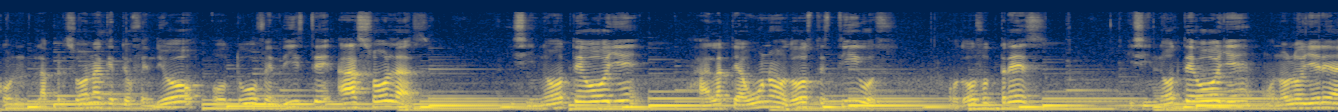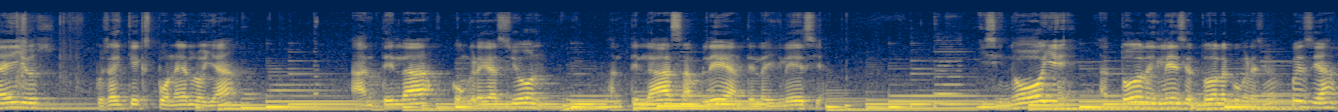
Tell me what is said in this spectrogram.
con la persona que te ofendió o tú ofendiste a solas. Y si no te oye, jálate a uno o dos testigos, o dos o tres. Y si no te oye o no lo oyere a ellos, pues hay que exponerlo ya ante la congregación, ante la asamblea, ante la iglesia. Y si no oye a toda la iglesia, a toda la congregación, pues ya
